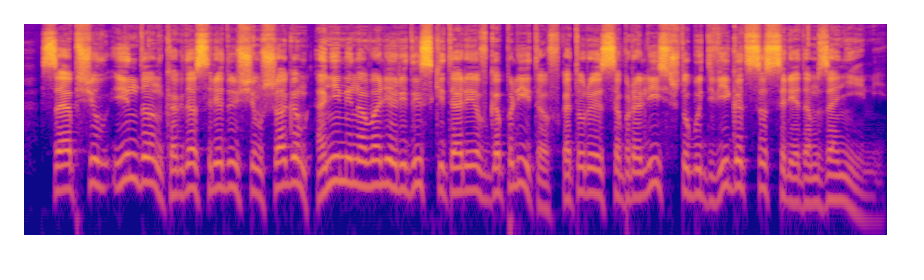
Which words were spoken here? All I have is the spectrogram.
– сообщил Индон, когда следующим шагом они миновали ряды скитариев-гоплитов, которые собрались, чтобы двигаться следом за ними.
